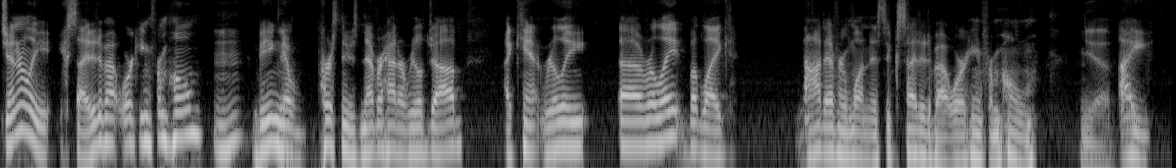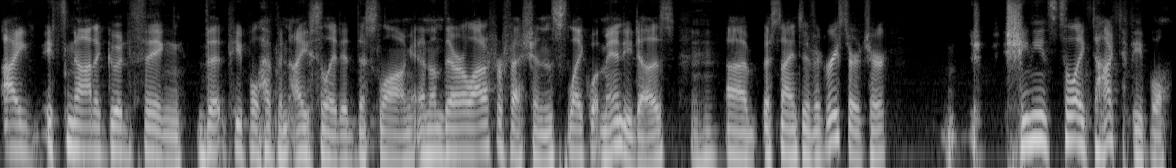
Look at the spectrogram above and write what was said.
generally excited about working from home. Mm-hmm. Being a person who's never had a real job, I can't really uh, relate. But like, not everyone is excited about working from home. Yeah. I I it's not a good thing that people have been isolated this long. And there are a lot of professions like what Mandy does, Mhm. uh, a scientific researcher. She needs to like talk to people.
